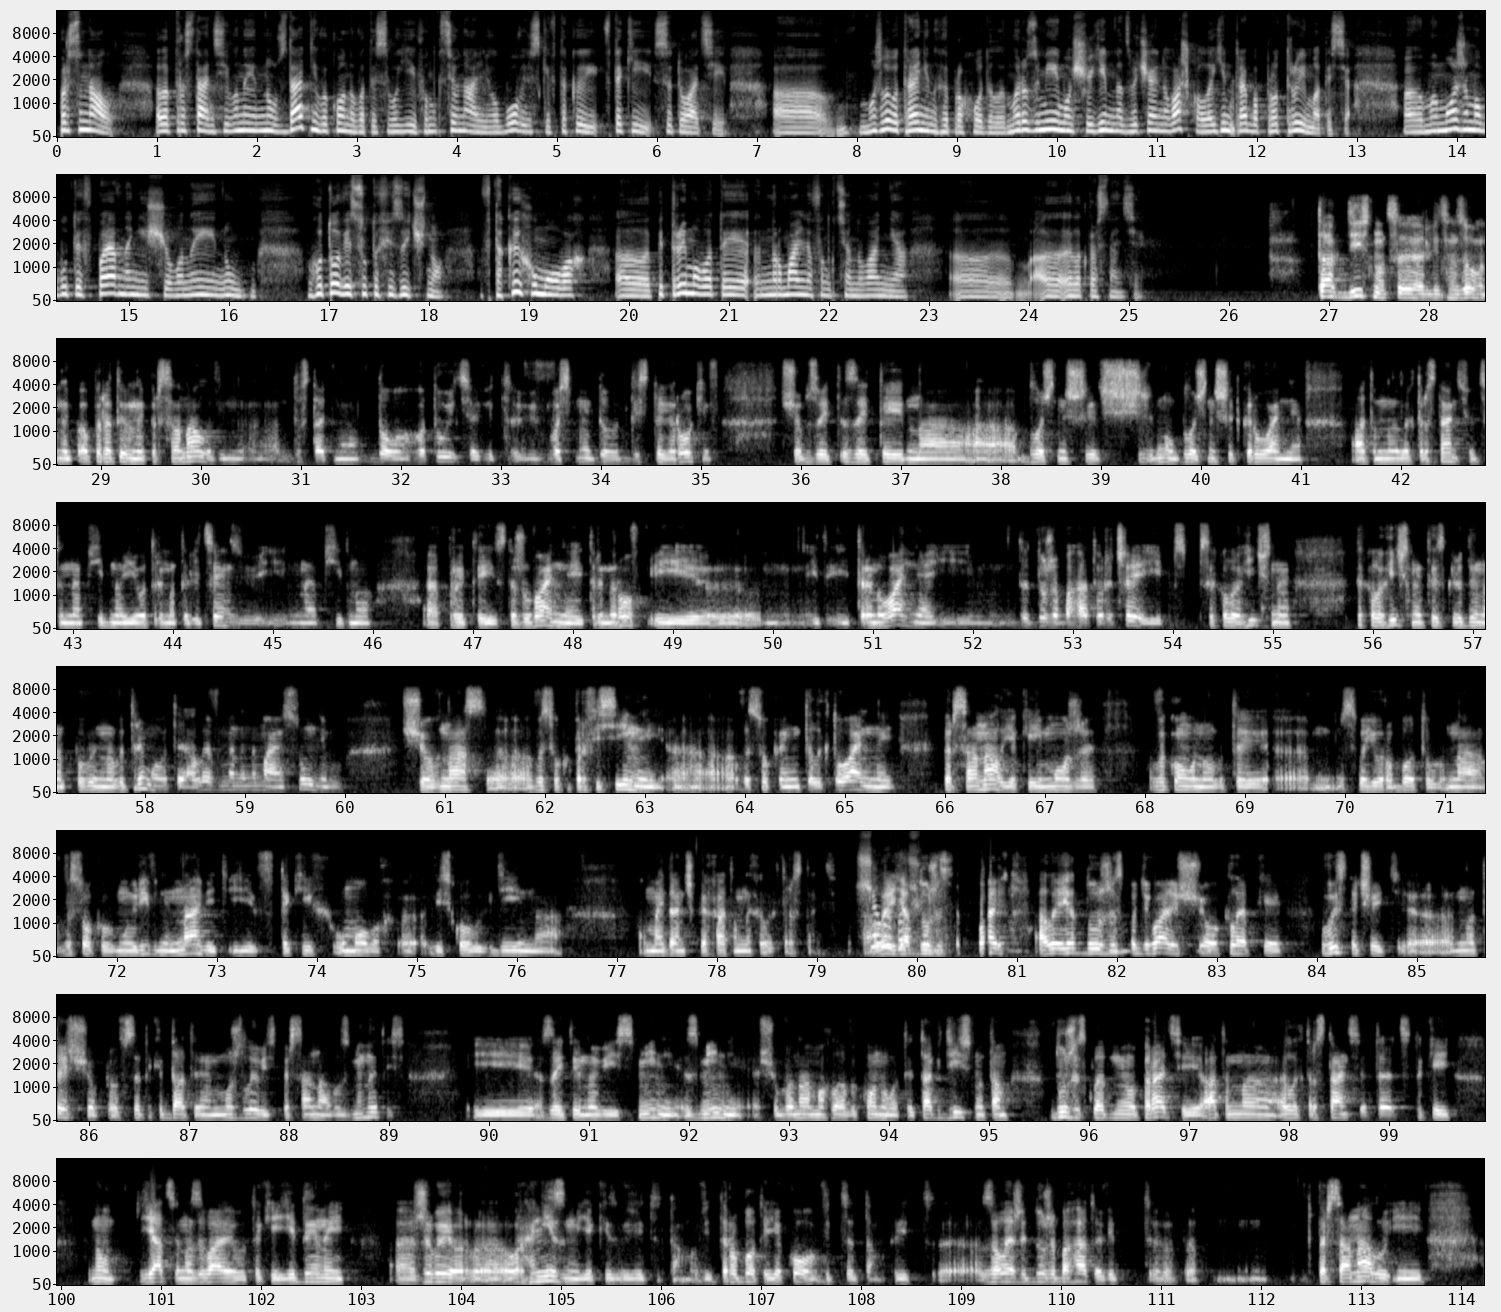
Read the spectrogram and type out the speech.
персонал електростанції, вони ну, здатні виконувати свої функціональні обов'язки в такій, в такій ситуації. Е, можливо, тренінги проходили. Ми розуміємо, що їм надзвичайно важко, але їм треба протриматися. Е, ми можемо бути впевнені, що вони ну, готові суто фізично в таких умовах е, підтримувати нормальне функціонування е, електростанції. Так, дійсно, це ліцензований оперативний персонал. Він е, достатньо довго готується від 8 до 10 років, щоб зайти, на шит, ну, блочний шит керування атомною електростанцією. Це необхідно і отримати ліцензію, і необхідно е, пройти і стажування, і тренування, і, е, і, і тренування, і дуже багато речей, і психологічне психологічний тиск людина повинна витримувати, але в мене немає сумніву, що в нас е, високопрофесійний, е, високоінтелектуальний персонал, який може виконувати е, свою роботу на високому рівні, навіть і в таких умовах військових дій на майданчиках атомних електростанцій. Що але я дуже сподіваюся, але я дуже сподіваюся, що клепки вистачить е, на те, щоб все-таки дати можливість персоналу змінитись і зайти новій зміні, зміні, щоб вона могла виконувати так. Дійсно, там дуже складні операції. Атомна електростанція це, це такий. Ну я це називаю такий єдиний е, живий е, організм, який від там від роботи якого від там від залежить дуже багато від персоналу і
